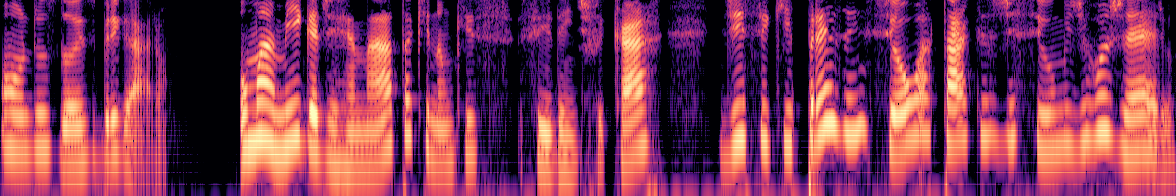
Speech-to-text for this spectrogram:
onde os dois brigaram. Uma amiga de Renata, que não quis se identificar, disse que presenciou ataques de ciúme de Rogério.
